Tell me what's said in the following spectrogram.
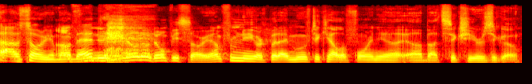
Oh, sorry about that. New- no, no, don't be sorry. I'm from New York, but I moved to California uh, about six years ago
